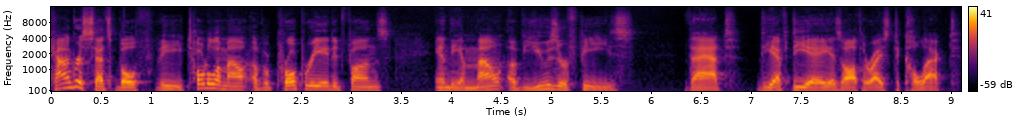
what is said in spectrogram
Congress sets both the total amount of appropriated funds and the amount of user fees that the FDA is authorized to collect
